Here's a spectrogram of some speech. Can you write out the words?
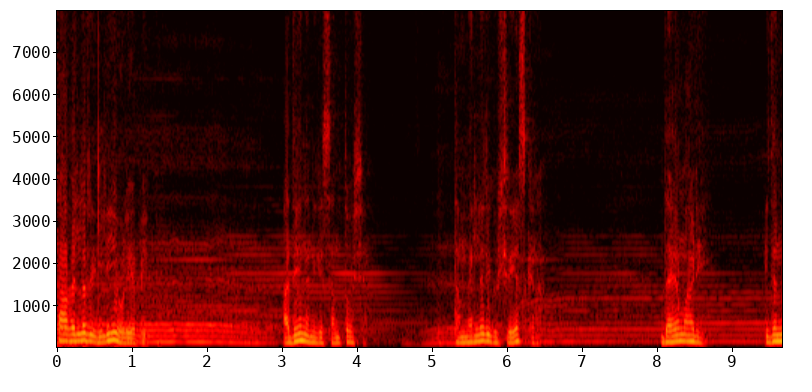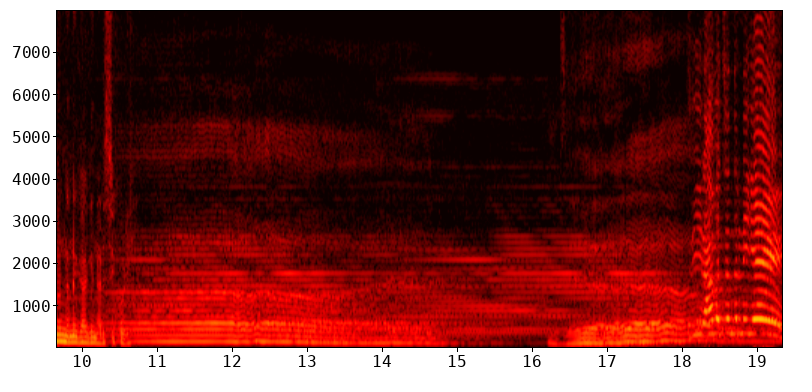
ತಾವೆಲ್ಲರೂ ಇಲ್ಲಿಯೇ ಉಳಿಯಬೇಕು. ಅದೇ ನನಗೆ ಸಂತೋಷ. ತಮ್ಮೆಲ್ಲರಿಗೂ ಶ್ರೇಯಸ್ಕರ. ದಯಮಾಡಿ ಇದನ್ನು ನನಗಾಗಿ ನಡೆಸಿಕೊಡಿ. ಶ್ರೀರಾಮಚಂದ್ರನಿಗೆ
